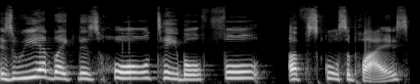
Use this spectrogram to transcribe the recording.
is we had like this whole table full of school supplies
